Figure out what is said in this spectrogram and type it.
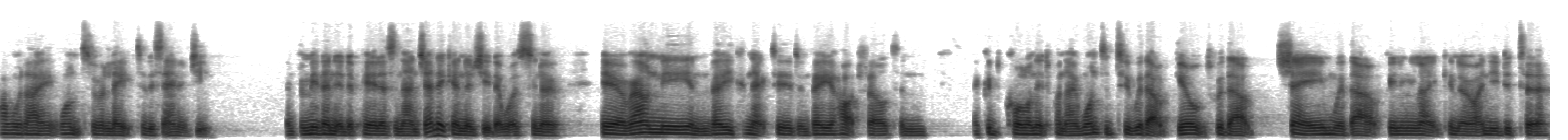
how would I want to relate to this energy? And for me then it appeared as an angelic energy that was you know here around me and very connected and very heartfelt and I could call on it when I wanted to without guilt without shame without feeling like you know I needed to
